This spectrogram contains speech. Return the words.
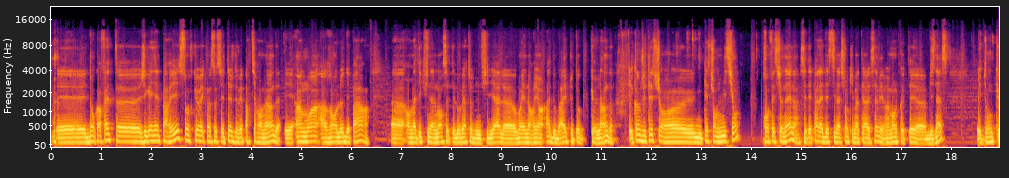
Et donc en fait, euh, j'ai gagné le pari, sauf qu'avec ma société, je devais partir en Inde. Et un mois avant le départ, euh, on m'a dit que finalement, c'était l'ouverture d'une filiale euh, au Moyen-Orient à Dubaï plutôt que l'Inde. Et comme j'étais sur euh, une question de mission professionnelle, c'était pas la destination qui m'intéressait, mais vraiment le côté euh, business. Et donc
